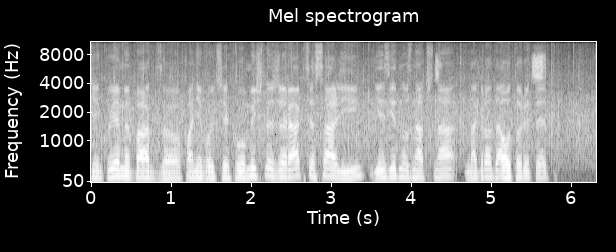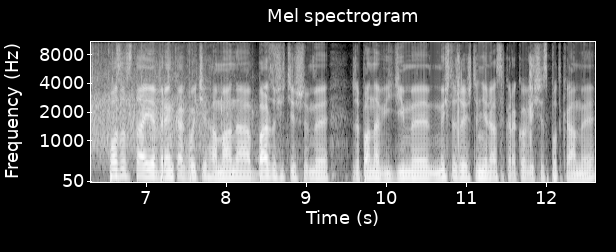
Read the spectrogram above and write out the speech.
Dziękujemy bardzo panie Wojciechu. Myślę, że reakcja sali jest jednoznaczna. Nagroda Autorytet pozostaje w rękach Wojciecha Mana. Bardzo się cieszymy, że pana widzimy. Myślę, że jeszcze nie raz w Krakowie się spotkamy.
